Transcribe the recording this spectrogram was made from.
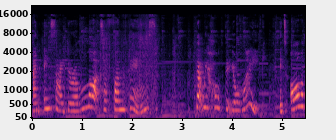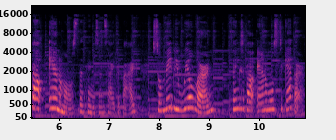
And inside there are lots of fun things that we hope that you'll like. It's all about animals, the things inside the bag. So maybe we'll learn things about animals together.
